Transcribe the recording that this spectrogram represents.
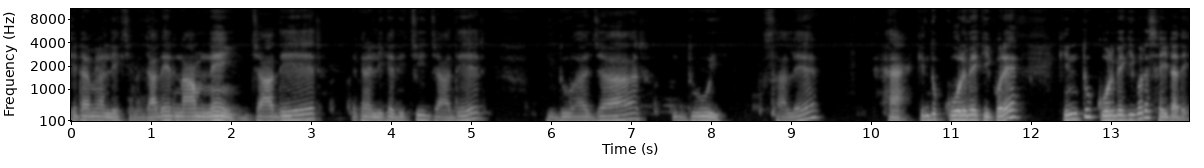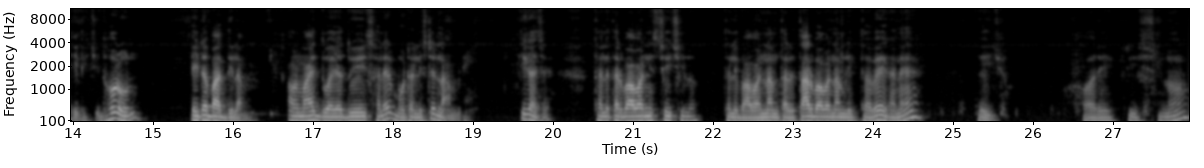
এটা আমি আর লিখছি না। যাদের নাম নেই, যাদের, এখানে লিখে দিচ্ছি, যাদের দু হাজার দুই সালে হ্যাঁ কিন্তু করবে কি করে? কিন্তু করবে কি করে সেইটা দেখে দিচ্ছি। ধরুন, এইটা বাদ দিলাম। আমার মায়ের দু হাজার দুই সালের ভোটার লিস্টের নাম নেই। ঠিক আছে? তাহলে তার বাবা নিশ্চয়ই ছিল। তাহলে বাবার নাম তার তার বাবার নাম লিখতে হবে এখানে এই যে, হরে কৃষ্ণ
